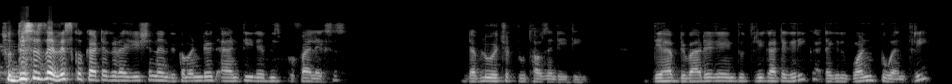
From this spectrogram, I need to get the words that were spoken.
So this is the risk categorization and recommended anti-rabies prophylaxis WHO 2018. They have divided it into three category, category 1, 2 and 3.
